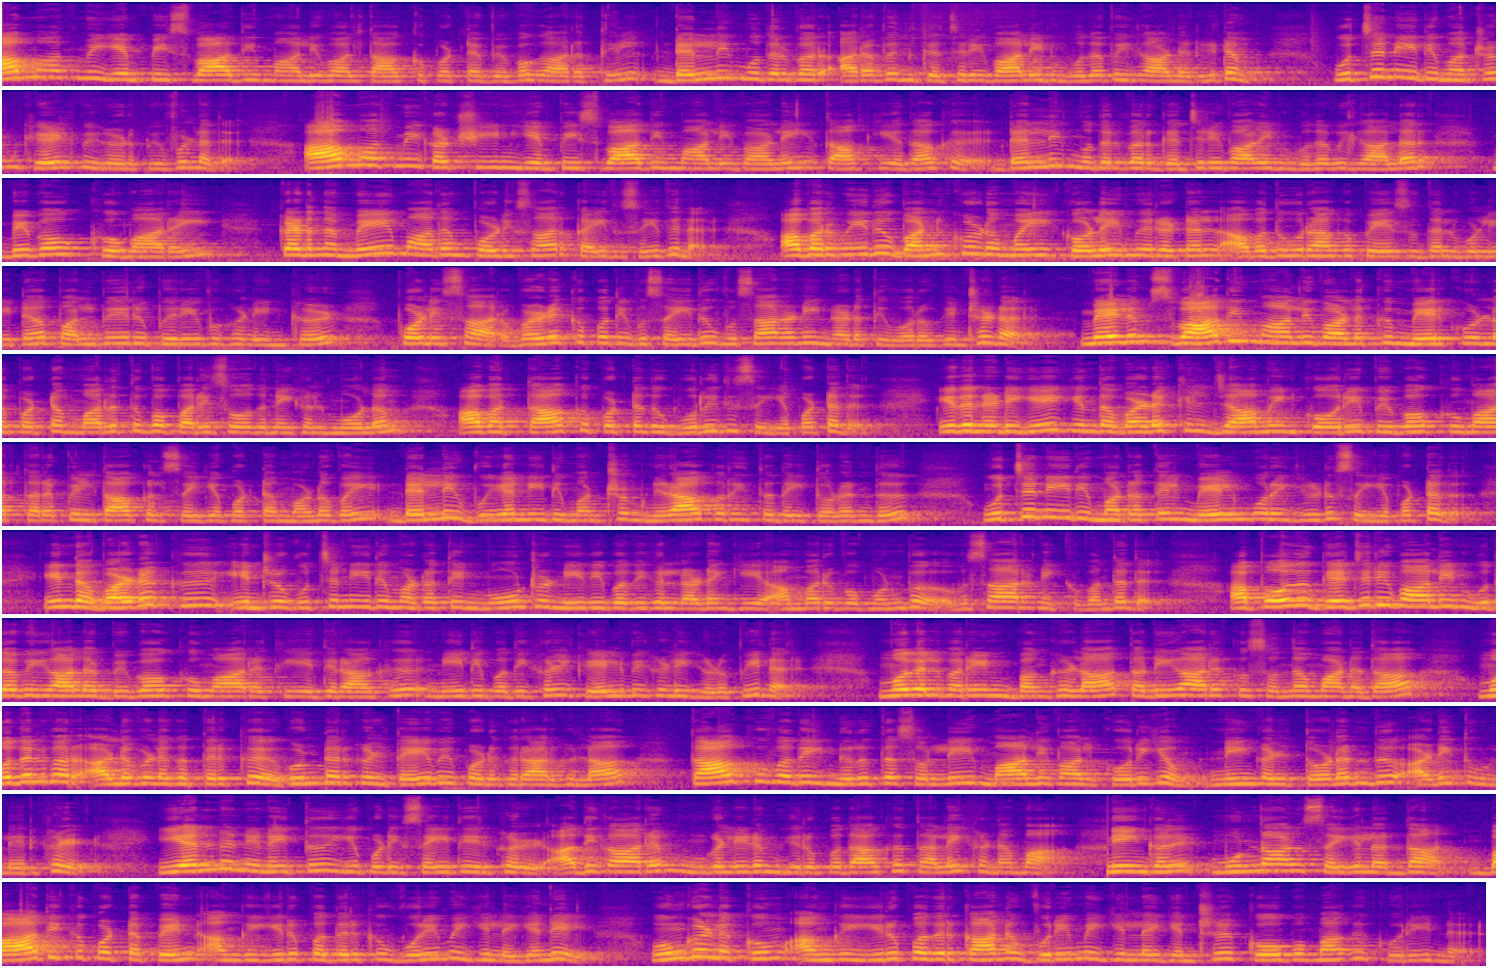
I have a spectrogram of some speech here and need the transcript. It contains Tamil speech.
ஆம் ஆத்மி எம்பி ஸ்வாதி மாலிவால் தாக்கப்பட்ட விவகாரத்தில் டெல்லி முதல்வர் அரவிந்த் கெஜ்ரிவாலின் உதவியாளரிடம் உச்சநீதிமன்றம் கேள்வி எழுப்பியுள்ளது. ஆம் ஆத்மி கட்சியின் எம்பி ஸ்வாதி மாலிவாலை தாக்கியதாக டெல்லி முதல்வர் கெஜ்ரிவாலின் உதவியாளர் பிபவ் குமாரை கடந்த மே மாதம் போலீசார் கைது செய்தனர். அவர் மீது வன்கொடுமை கொலை மிரட்டல் அவதூறாக பேசுதல் உள்ளிட்ட பல்வேறு பிரிவுகளின் கீழ் போலீசார் வழக்கு பதிவு செய்து விசாரணை நடத்தி வருகின்றனர். மேலும் சுவாதி மாலிவாலுக்கு மேற்கொள்ளப்பட்ட மருத்துவ பரிசோதனைகள் மூலம் அவர் தாக்கப்பட்டது உறுதி செய்யப்பட்டது. இதனிடையே இந்த வழக்கில் ஜாமீன் கோரி பிபோக்குமார் தரப்பில் தாக்கல் செய்யப்பட்ட மனுவை டெல்லி உயர்நீதிமன்றம் நிராகரித்ததைத் தொடர்ந்து உச்சநீதிமன்றத்தில் மேல்முறையீடு செய்யப்பட்டது. இந்த வழக்கு இன்று உச்சநீதிமன்றத்தின் மூன்று நீதிபதிகள் அடங்கிய அமர்வு முன்பு விசாரணைக்கு வந்தது. அப்போது கெஜ்ரிவாலின் உதவியாளர் குமாருக்கு எதிராக நீதிபதிகள் கேள்விகளை எழுப்பினர். முதல்வரின் பங்களா தனியாருக்கு சொந்தமானதா? முதல்வர் அலுவலகத்திற்கு குண்டர்கள் தேவைப்படுகிறார்களா? தாக்குவதை நிறுத்த சொல்லி மாலிவால் கூறியும் நீங்கள் தொடர்ந்து அடித்துள்ளீர்கள். என்ன நினைத்து இப்படி செய்தீர்கள்? அதிகாரம் உங்களிடம் இருப்பதாக தலைகணமா? நீங்கள் முன்னாள் செயலர்தான். பாதிக்கப்பட்ட பெண் அங்கு இருப்பதற்கு உரிமை இல்லை எனில் உங்களுக்கும் அங்கு இருப்பதற்கான உரிமை இல்லை என்று கோபமாக கூறினர்.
